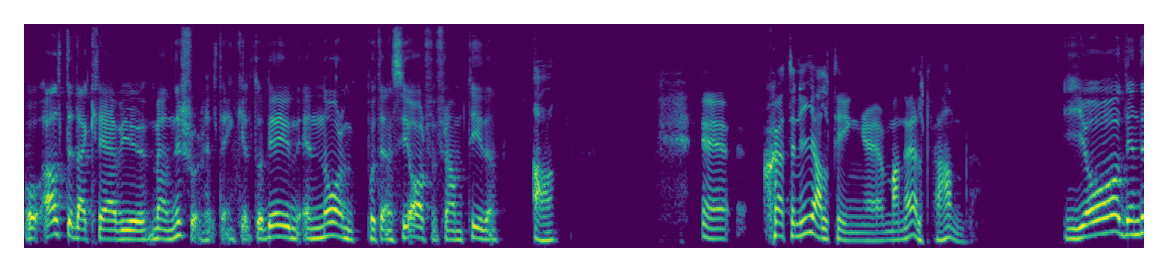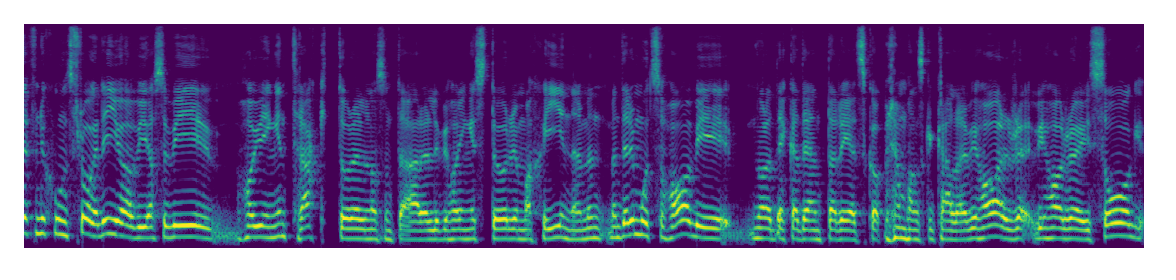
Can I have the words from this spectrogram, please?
Och allt det där kräver ju människor helt enkelt och det är ju en enorm potential för framtiden. Ja. Eh, sköter ni allting eh, manuellt för hand? Ja, det är en definitionsfråga. Det gör vi. Alltså, vi har ju ingen traktor eller något sånt där, eller vi har inga större maskiner. Men, men däremot så har vi några dekadenta redskap, eller vad man ska kalla det. Vi har, vi har röjsåg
